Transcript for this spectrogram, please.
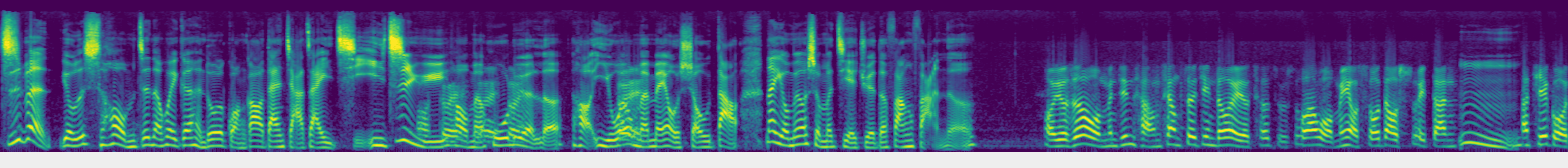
纸本有的时候我们真的会跟很多的广告单夹在一起，以至于我们忽略了，好，以为我们没有收到。那有没有什么解决的方法呢？哦，有时候我们经常像最近都会有车主说啊，我没有收到税单，嗯，那结果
